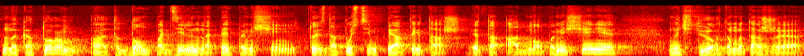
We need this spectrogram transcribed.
на котором а, этот дом поделен на 5 помещений. То есть, допустим, пятый этаж – это одно помещение, на четвертом этаже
